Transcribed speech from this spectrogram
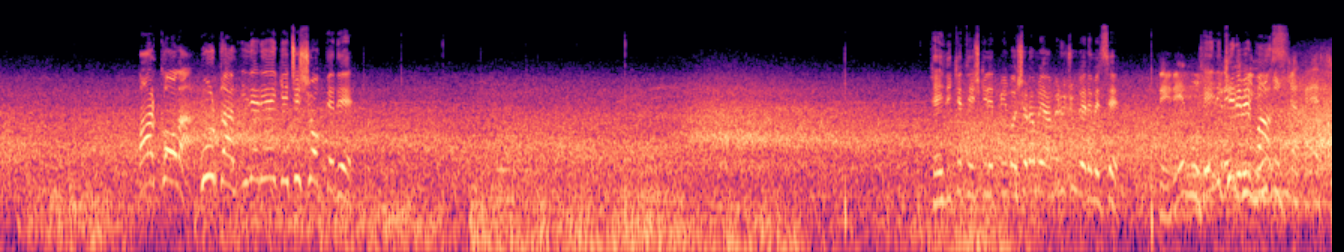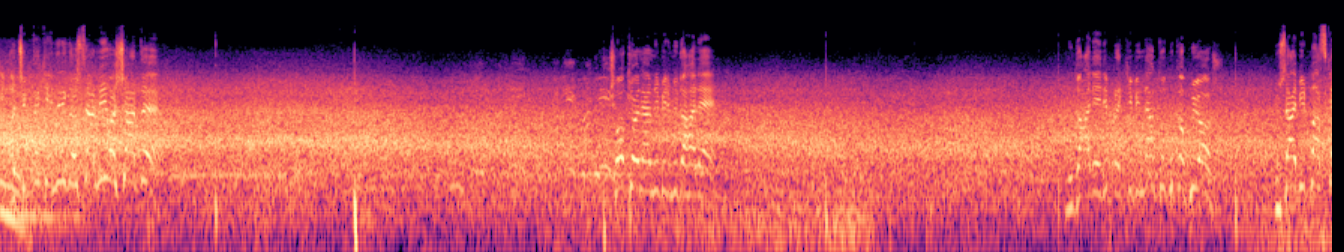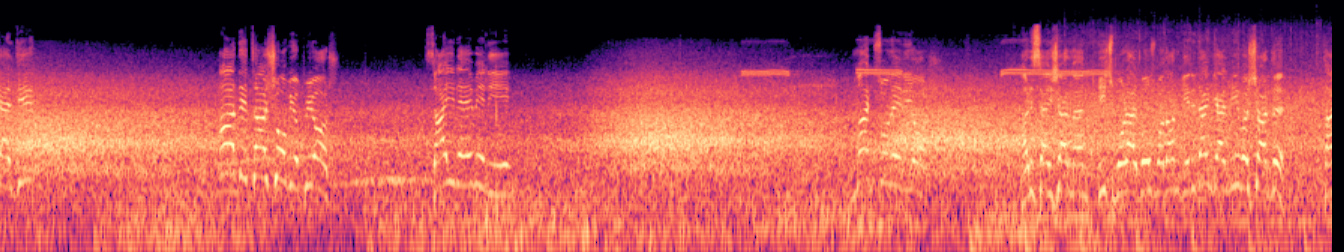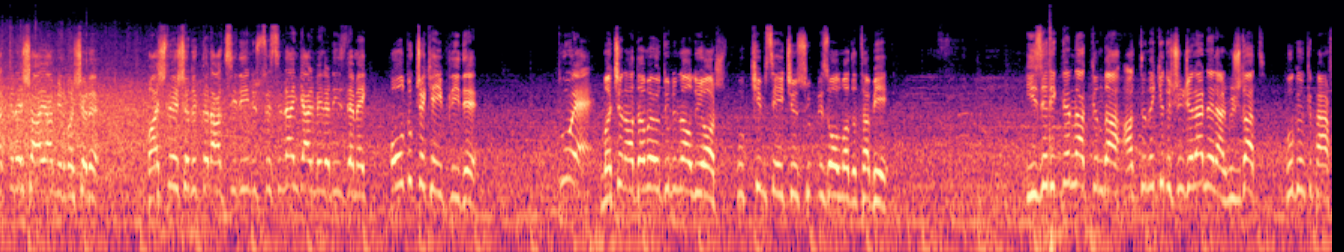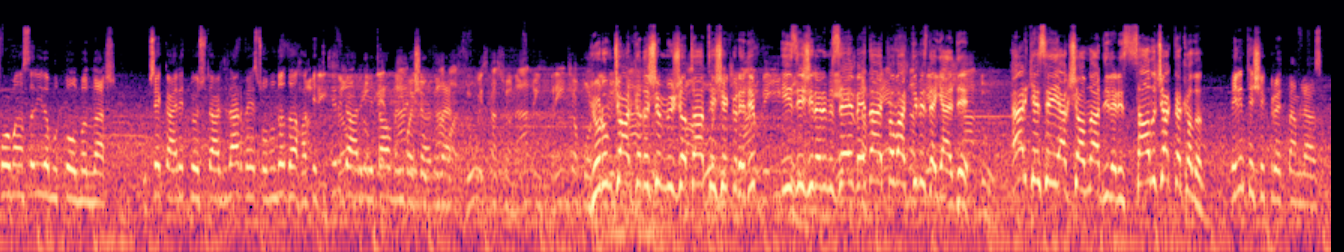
Barkola buradan ileriye geçiş yok dedi. Tehlike teşkil etmeyi başaramayan bir hücum denemesi. Tehlikeli bir pas. Açıkta kendini göstermeyi başardı. Çok önemli bir müdahale. Müdahale edip rakibinden topu kapıyor. Güzel bir pas geldi. Adeta şov yapıyor. Zaire Emery. Maç sona eriyor. Paris Saint Germain hiç moral bozmadan geriden gelmeyi başardı. Takdire şayan bir başarı. Başta yaşadıkları aksiliğin üstesinden gelmelerini izlemek oldukça keyifliydi. Tue maçın adamı ödülünü alıyor. Bu kimse için sürpriz olmadı tabii. İzlediklerin hakkında aklındaki düşünceler neler Müjdat? Bugünkü performanslarıyla mutlu olmalılar. Yüksek gayret gösterdiler ve sonunda da hak ettikleri galibiyeti almayı başardılar. Yorumcu arkadaşım Müjdat'a teşekkür edip izleyicilerimize veda etme vaktimiz de geldi. Herkese iyi akşamlar dileriz. Sağlıcakla kalın. Benim teşekkür etmem lazım.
